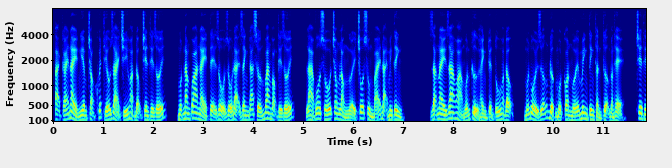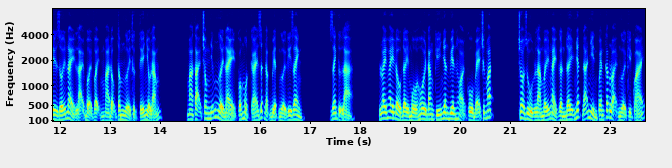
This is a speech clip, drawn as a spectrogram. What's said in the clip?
Tại cái này nghiêm trọng khuyết thiếu giải trí hoạt động trên thế giới, một năm qua này tệ rộ rộ đại danh đã sớm vang vọng thế giới, là vô số trong lòng người chỗ sùng bái đại minh tinh. Dạng này ra hỏa muốn cử hành tuyển tú hoạt động, muốn bồi dưỡng được một con mới minh tinh thần tượng đoàn thể trên thế giới này lại bởi vậy mà động tâm người thực tế nhiều lắm. Mà tại trong những người này có một cái rất đặc biệt người ghi danh. Danh tự là loay hoay đầu đầy mồ hôi đăng ký nhân viên hỏi cô bé trước mắt. Cho dù là mấy ngày gần đây nhất đã nhìn quen các loại người kỳ quái,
